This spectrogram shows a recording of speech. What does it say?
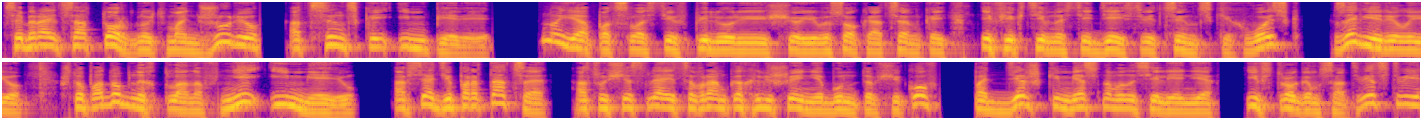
собирается отторгнуть Маньчжурию от Цинской империи. Но я, подсластив пилюлю еще и высокой оценкой эффективности действий цинских войск, заверил ее, что подобных планов не имею, а вся депортация осуществляется в рамках лишения бунтовщиков поддержки местного населения и в строгом соответствии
